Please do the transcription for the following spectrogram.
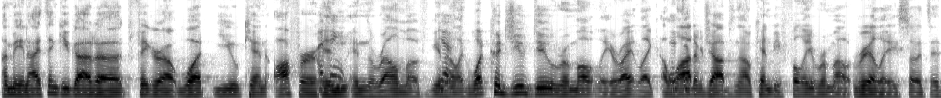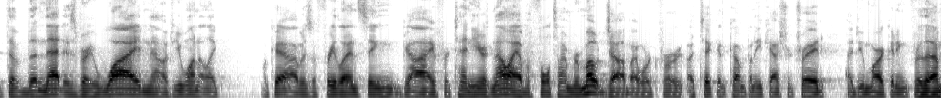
I mean, I think you got to figure out what you can offer I in, think- in the realm of, you Yes. know, like what could you do remotely, right? Like a lot of jobs now can be fully remote, really. So it's it, the, the net is very wide now. If you want to, like, okay, I was a freelancing guy for 10 years. Now I have a full time remote job. I work for a ticket company, Cash or Trade. I do marketing for them.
